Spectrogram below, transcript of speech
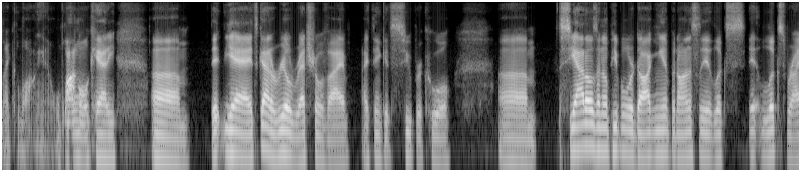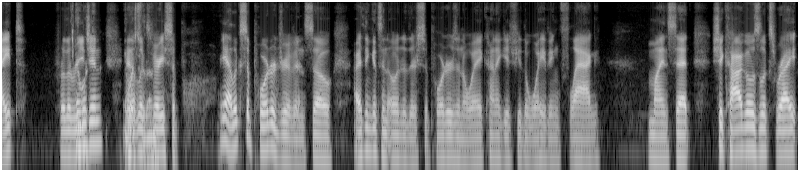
like long, long old caddy. Um, it, yeah, it's got a real retro vibe. I think it's super cool. Um, Seattle's, I know people were dogging it, but honestly, it looks it looks right for the works- region, and it works for looks very support. Yeah, it looks supporter driven. So I think it's an ode to their supporters in a way. Kind of gives you the waving flag mindset. Chicago's looks right.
